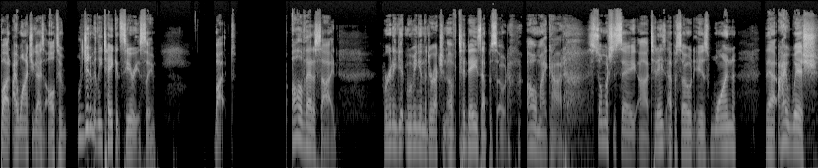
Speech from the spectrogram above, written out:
but I want you guys all to legitimately take it seriously. But all of that aside, we're going to get moving in the direction of today's episode. Oh my God. So much to say. Uh, today's episode is one that I wish,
